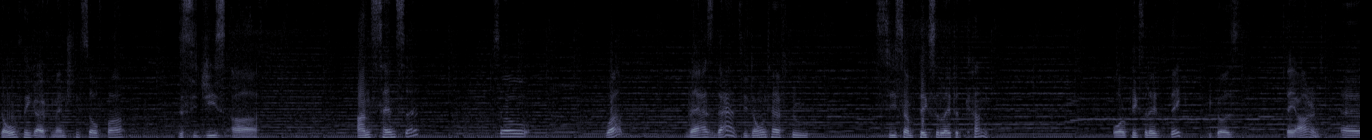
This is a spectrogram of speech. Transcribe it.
don't think I've mentioned so far. The CGs are uncensored, so well, there's that. You don't have to see some pixelated cunt or pixelated dick because they aren't. Uh,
